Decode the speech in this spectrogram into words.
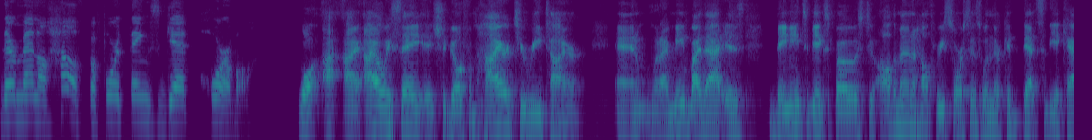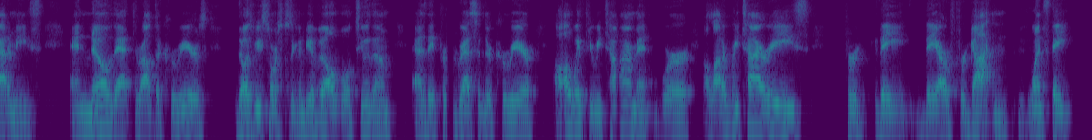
their mental health before things get horrible? Well, I, I, I always say it should go from hire to retire. And what I mean by that is they need to be exposed to all the mental health resources when they're cadets in the academies and know that throughout their careers, those resources are going to be available to them as they progress in their career all the way through retirement where a lot of retirees for they they are forgotten mm-hmm. once they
